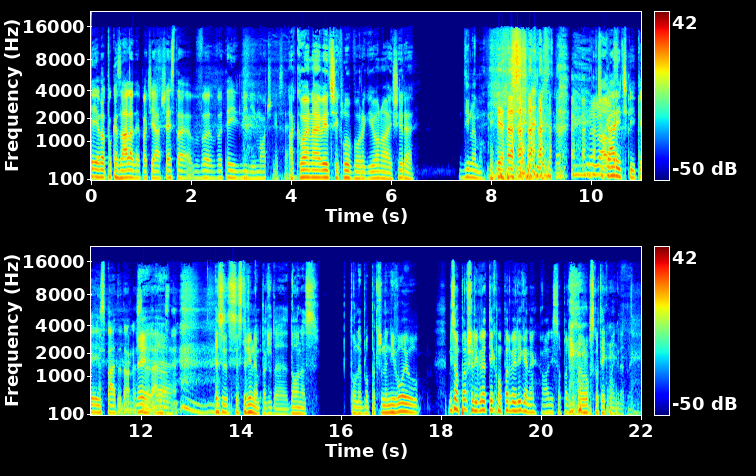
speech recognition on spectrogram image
je bila pokazala, da je pač ja, šesta v, v tej ligi močni. Vse. A ko je največji klub v regionu, aj šire? Dinamo. Ja. Čukarički, ki je izpadel danes. Ne, ja. Jaz se, se strinjam, pač, da danes tole je bilo pač na nivoju. Mi smo prišli igrati tekmo prve lige, ne? oni so prišli pa evropsko tekmo igrati. ne.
